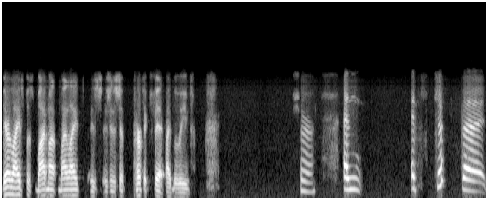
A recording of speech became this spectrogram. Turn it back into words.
their life plus my my, my life is is just a perfect fit, I believe. Sure. And it's just the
